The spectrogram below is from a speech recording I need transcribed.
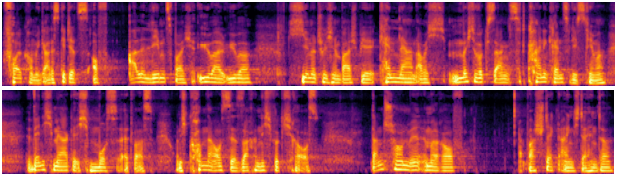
vollkommen egal. Das geht jetzt auf alle Lebensbereiche überall über. Hier natürlich ein Beispiel kennenlernen, aber ich möchte wirklich sagen, das hat keine Grenze, dieses Thema. Wenn ich merke, ich muss etwas und ich komme da aus der Sache nicht wirklich raus, dann schauen wir immer darauf, was steckt eigentlich dahinter,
